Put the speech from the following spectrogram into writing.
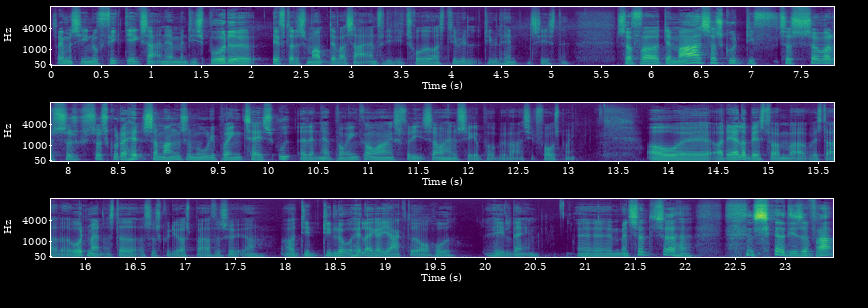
Så kan man sige, nu fik de ikke sejren her, men de spurgte efter det, som om det var sejren, fordi de troede også, de ville, de ville hente den sidste. Så for Demar, så skulle, de, så, så, var så, så skulle der helst så mange som muligt point tages ud af den her pointkonkurrence, fordi så var han sikker på at bevare sit forspring. Og, øh, og det allerbedste for dem var, hvis der havde været otte mand afsted, og så skulle de også bare forsøge. At, og de, de lå heller ikke og jagtede overhovedet hele dagen. Øh, men så, så sætter de sig frem,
